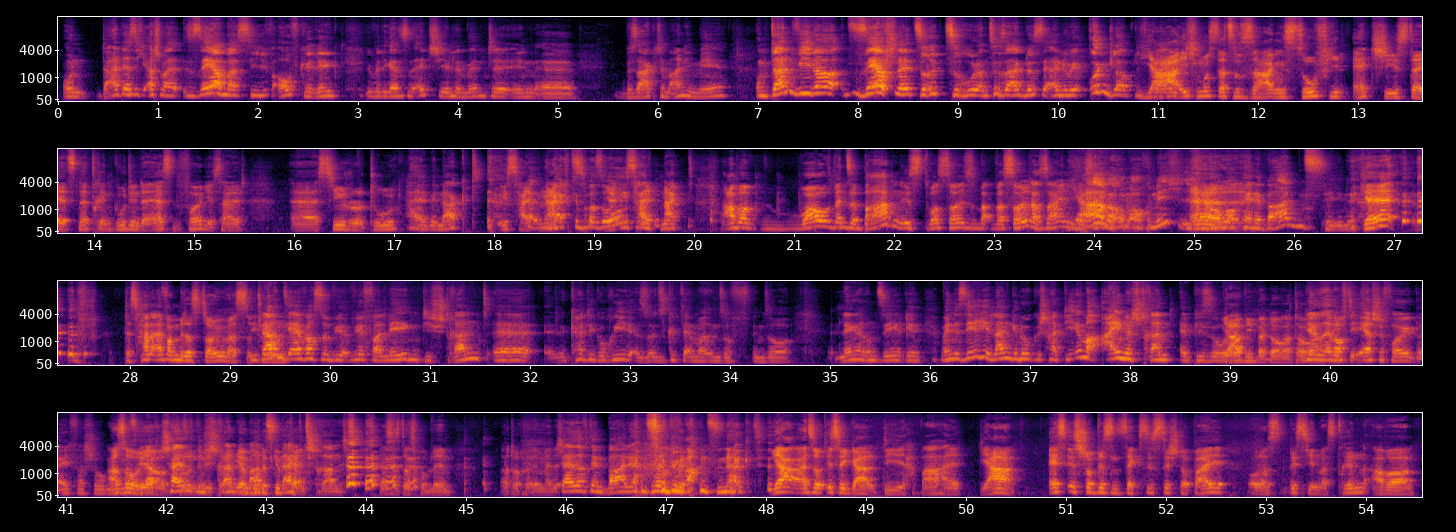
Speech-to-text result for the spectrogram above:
und da hat er sich erstmal sehr massiv aufgeregt über die ganzen Edgy-Elemente in äh, besagtem Anime, um dann wieder sehr schnell zurückzurudern und zu sagen, dass der Anime unglaublich Ja, geil ist. ich muss dazu sagen, so viel Edgy ist da jetzt nicht drin. Gut, in der ersten Folge ist halt äh, Zero Two halbe nackt. ist halt Halbe nackt. nackte Person. Ja, ist halt nackt. Aber wow, wenn sie baden ist, was soll, was soll da sein? Ja, Deswegen- warum auch nicht? Ich Äh, brauche auch keine Badenszene. Gell? Das hat einfach mit der Story was zu Die tun. dachten sich einfach so, wir, wir verlegen die Strand-Kategorie, also es gibt ja immer in so, in so längeren Serien, wenn eine Serie lang genug ist, hat die immer eine Strandepisode. ja, wie bei Dora Dora. die haben einfach auf die erste Folge gleich verschoben. Achso, Und ja. gedacht, Scheiß so den die Strand, ja, gut, es gibt nackt. keinen Strand. Das ist das Problem. Ach, doch, Scheiß auf den Badeanzug, wir machen's nackt. Ja, also ist egal. Die war halt, ja, es ist schon ein bisschen sexistisch dabei oder ist ein bisschen was drin, aber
